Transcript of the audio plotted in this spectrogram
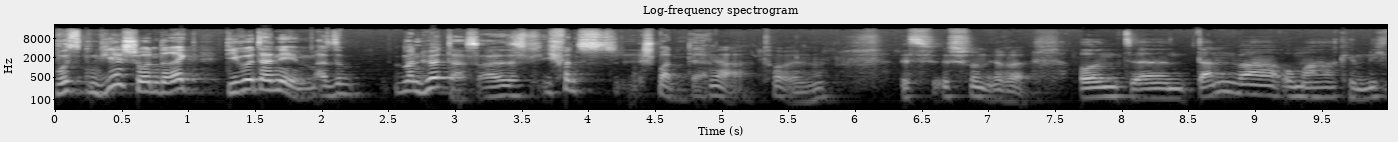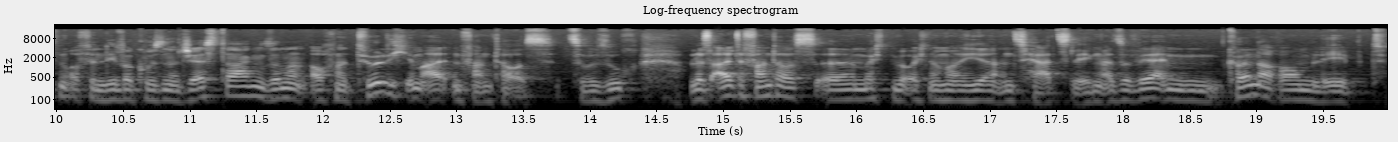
wussten wir schon direkt, die wird er nehmen. Also man hört das. Also ich fand es spannend. Ja, ja toll. Ne? Ist, ist schon irre. Und äh, dann war Omar Hakim nicht nur auf den Leverkusener Jazztagen, sondern auch natürlich im alten Pfandhaus zu Besuch. Und das alte Pfandhaus äh, möchten wir euch nochmal hier ans Herz legen. Also wer im Kölner Raum lebt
